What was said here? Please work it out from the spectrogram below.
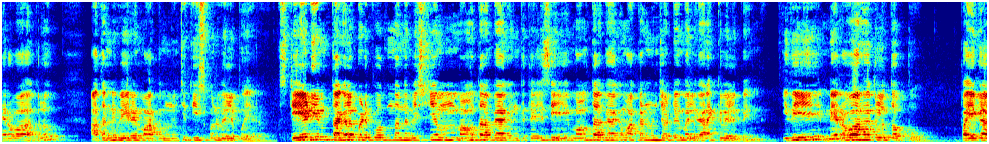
నిర్వాహకులు అతన్ని వేరే మార్గం నుంచి తీసుకొని వెళ్ళిపోయారు. స్టేడియం తగలబడిపోతుందన్న విషయం మమతా బేగంకి తెలిసి మమతా బేగం అక్కడి నుంచి అటు మళ్ళీ వెనక్కి వెళ్ళిపోయింది. ఇది నిర్వాహకుల తప్పు. పైగా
